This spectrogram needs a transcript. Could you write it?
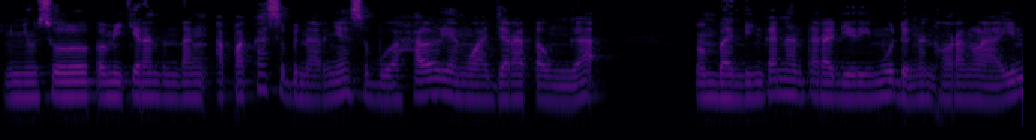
menyusul pemikiran tentang apakah sebenarnya sebuah hal yang wajar atau enggak, membandingkan antara dirimu dengan orang lain,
